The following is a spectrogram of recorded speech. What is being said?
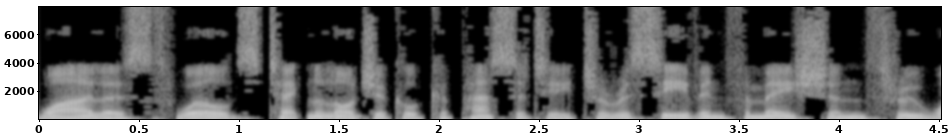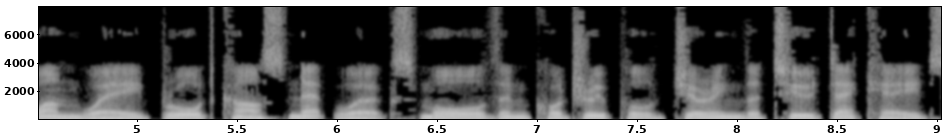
Wireless world's technological capacity to receive information through one-way broadcast networks more than quadrupled during the two decades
